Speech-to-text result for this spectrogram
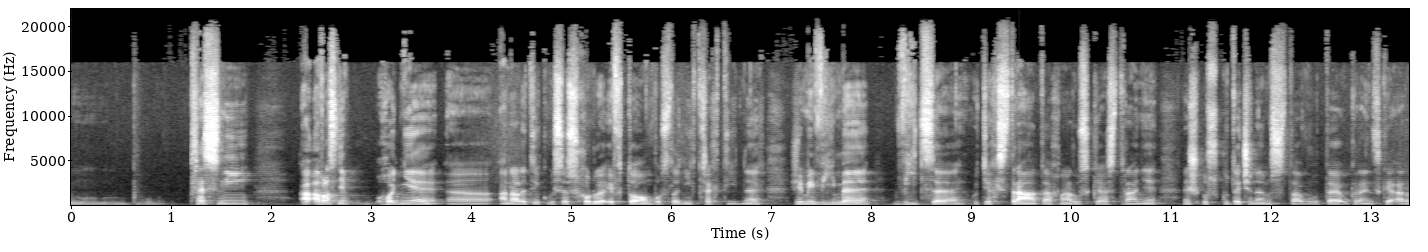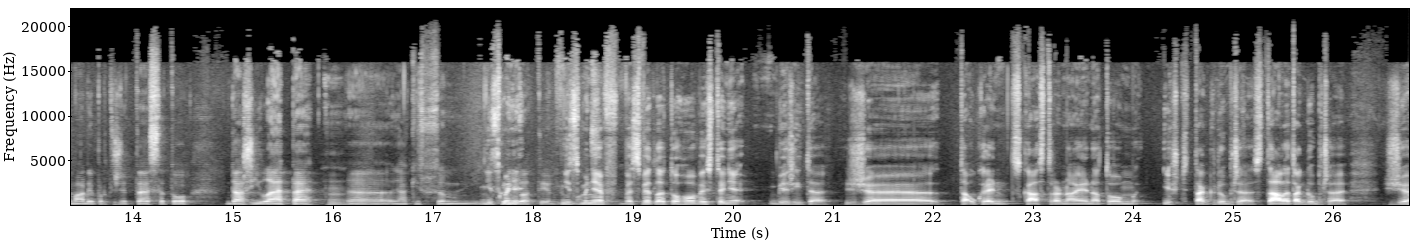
mm, přesný a, a vlastně hodně uh, analytiků se shoduje i v tom posledních třech týdnech, že my víme více o těch ztrátách na ruské straně, než o skutečném stavu té ukrajinské armády, protože té se to daří lépe hmm. uh, nějakým způsobem nicméně, nicméně ve světle toho vy stejně věříte, že ta ukrajinská strana je na tom ještě tak dobře, stále tak dobře, že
